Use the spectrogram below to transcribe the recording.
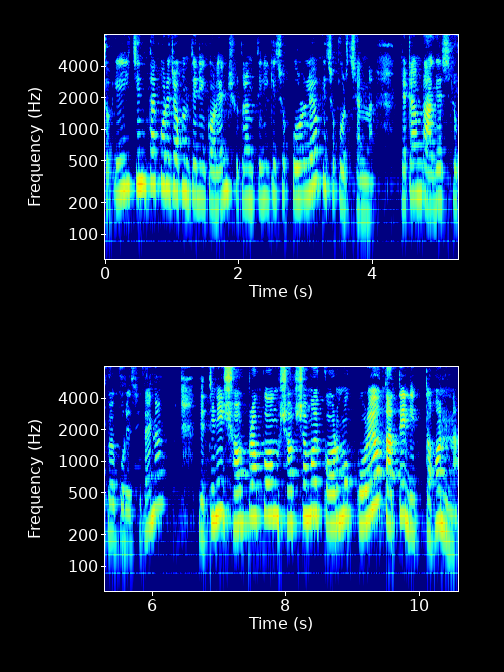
তো এই চিন্তা করে যখন তিনি করেন, সুতরাং তিনি কিছু করলেও কিছু করছেন না, যেটা আমরা আগের শ্লোকেও পড়েছি, তাই না? যে তিনি সব রকম, সব সময় কর্ম করেও তাতে লিপ্ত হন না।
